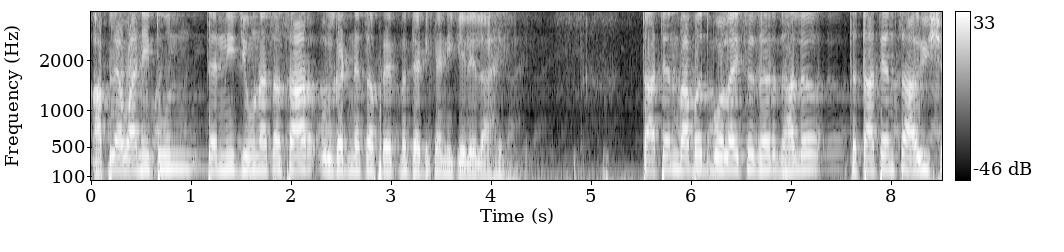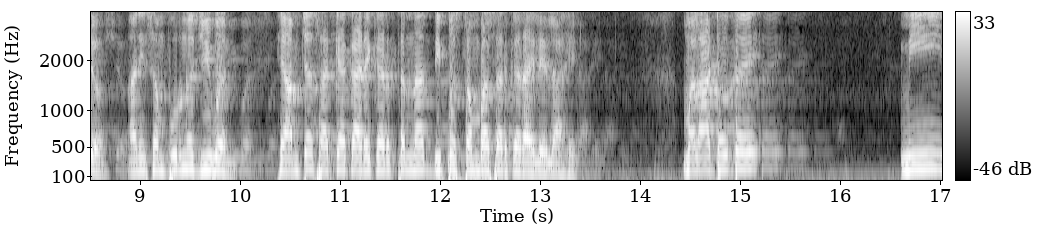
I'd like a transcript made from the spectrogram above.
आपल्या वाणीतून त्यांनी जीवनाचा सार उलगडण्याचा प्रयत्न त्या ठिकाणी केलेला आहे. तात्यांबाबत बोलायचं जर झालं तर तात्यांचं आयुष्य आणि संपूर्ण जीवन हे आमच्यासारख्या कार्यकर्त्यांना दीपस्तंभासारखं राहिलेलं आहे. मला आठवतंय मी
